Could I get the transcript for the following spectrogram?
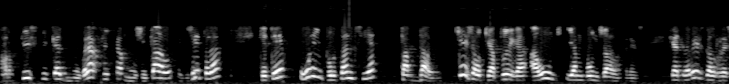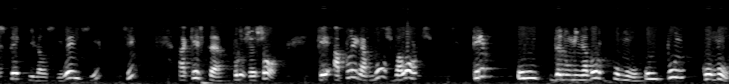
artística, etnogràfica, musical, etc., que té una importància capdalt. Què és el que aplega a uns i amb uns altres? Que a través del respecte i del silenci, sí? aquesta processó que aplega molts valors té un denominador comú, un punt comú.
